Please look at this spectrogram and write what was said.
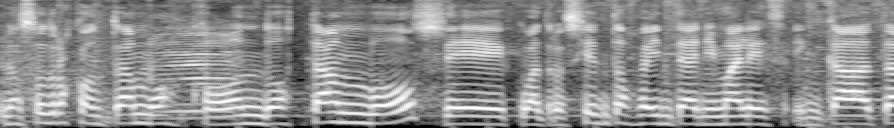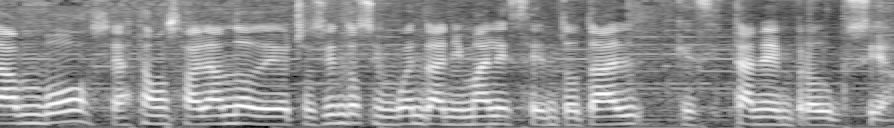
Nosotros contamos con dos tambos de 420 animales en cada tambo, o sea, estamos hablando de 850 animales en total que están en producción.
